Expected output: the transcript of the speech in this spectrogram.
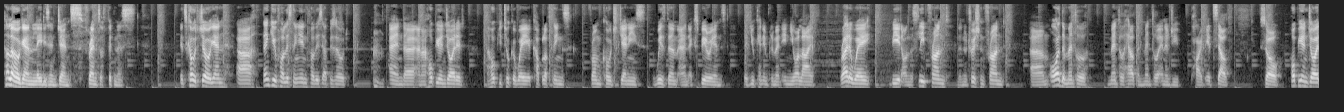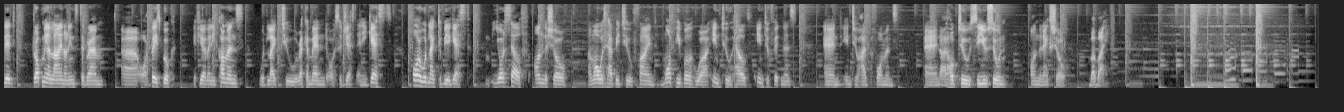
Hello again, ladies and gents, friends of fitness. It's Coach Joe again. Uh, thank you for listening in for this episode, and uh, and I hope you enjoyed it. I hope you took away a couple of things from Coach Jenny's wisdom and experience that you can implement in your life right away, be it on the sleep front, the nutrition front, um, or the mental mental health and mental energy part itself. So hope you enjoyed it. Drop me a line on Instagram uh, or Facebook if you have any comments, would like to recommend or suggest any guests, or would like to be a guest yourself on the show, I'm always happy to find more people who are into health, into fitness, and into high performance. And I hope to see you soon on the next show. Bye bye.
